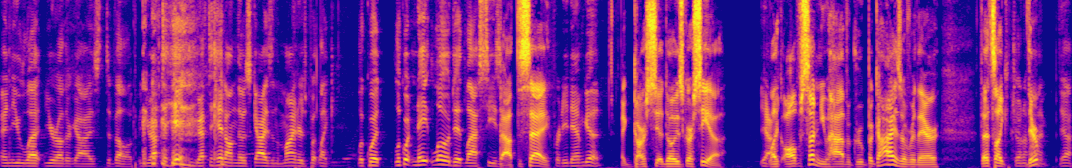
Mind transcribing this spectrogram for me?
and you let your other guys develop. And you have to hit. You have to hit on those guys in the minors. But like, look what look what Nate Lowe did last season. About to say Pretty damn good. like Garcia, Dois Garcia. Yeah. Like all of a sudden you have a group of guys over there that's like Jonah they're Heim, yeah.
